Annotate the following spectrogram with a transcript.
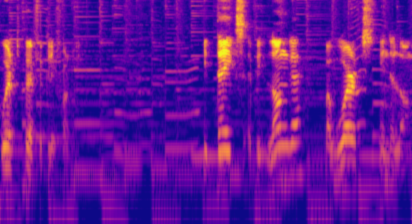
worked perfectly for me. It takes a bit longer but works in the long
